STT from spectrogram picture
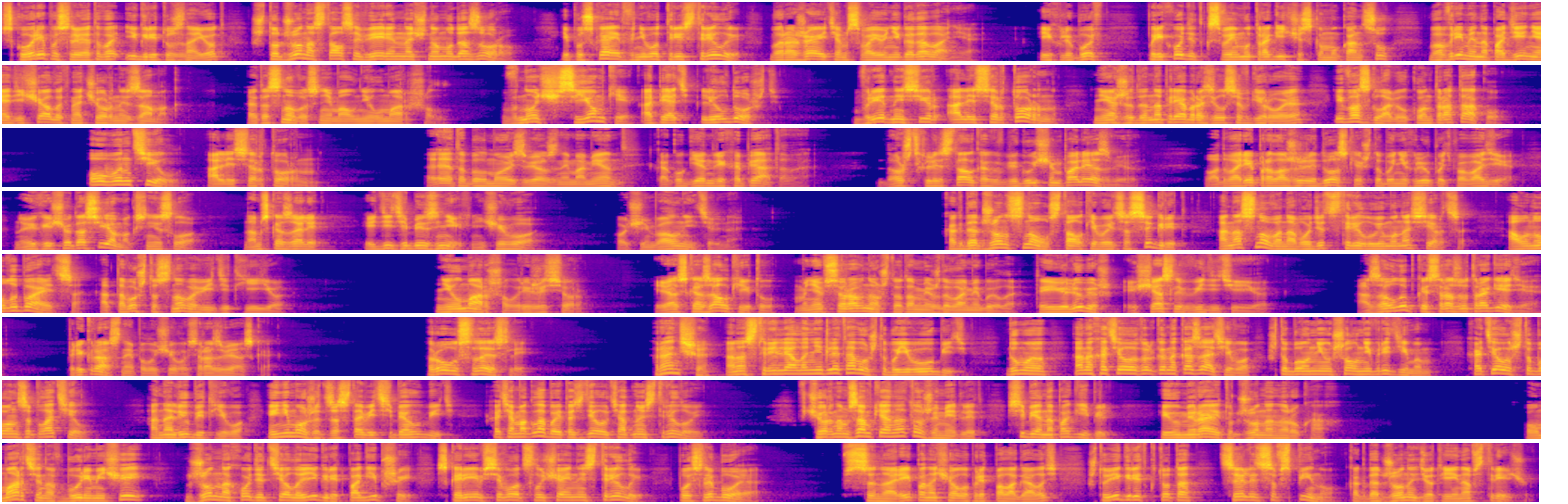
Вскоре после этого Игрит узнает, что Джон остался верен ночному дозору и пускает в него три стрелы, выражая тем свое негодование. Их любовь приходит к своему трагическому концу во время нападения одичалых на Черный замок. Это снова снимал Нил Маршалл. В ночь съемки опять лил дождь. Вредный сир Алисер Торн неожиданно преобразился в героя и возглавил контратаку. Оуэн Тилл, Алисер Торн. Это был мой звездный момент, как у Генриха Пятого. Дождь хлестал, как в бегущем по лезвию. Во дворе проложили доски, чтобы не хлюпать по воде, но их еще до съемок снесло. Нам сказали, идите без них, ничего. Очень волнительно. Когда Джон Сноу сталкивается с Игрит, она снова наводит стрелу ему на сердце, а он улыбается от того, что снова видит ее. Нил Маршалл, режиссер. «Я сказал Киту, мне все равно, что там между вами было. Ты ее любишь и счастлив видеть ее». А за улыбкой сразу трагедия. Прекрасная получилась развязка. Роуз Лесли. Раньше она стреляла не для того, чтобы его убить. Думаю, она хотела только наказать его, чтобы он не ушел невредимым. Хотела, чтобы он заплатил. Она любит его и не может заставить себя убить, хотя могла бы это сделать одной стрелой. В черном замке она тоже медлит, себе на погибель, и умирает у Джона на руках. У Мартина в буре мечей Джон находит тело Игрит, погибшей, скорее всего, от случайной стрелы, после боя. В сценарии поначалу предполагалось, что Игрит кто-то целится в спину, когда Джон идет ей навстречу.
